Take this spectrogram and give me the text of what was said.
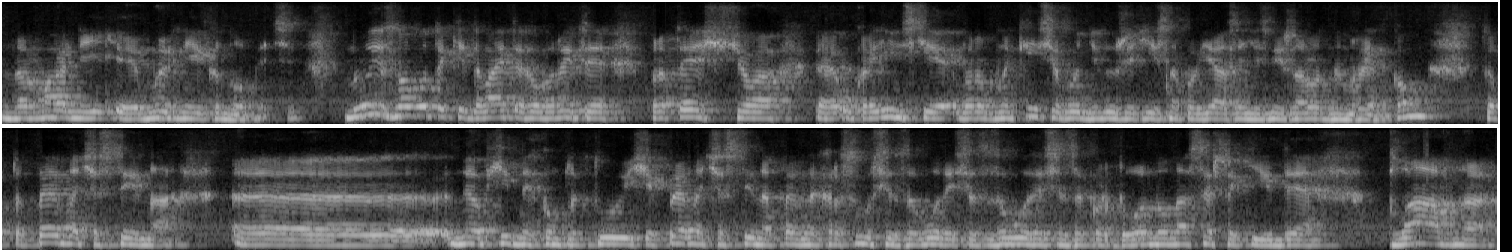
нормальній е, мирній економіці. Ну і знову таки давайте говорити про те, що українські виробники сьогодні дуже тісно пов'язані з міжнародним ринком, тобто певна частина е, необхідних комплектуючих, певна частина певних ресурсів заводиться, завозиться за кордон. У нас все ж таки йде плавна,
